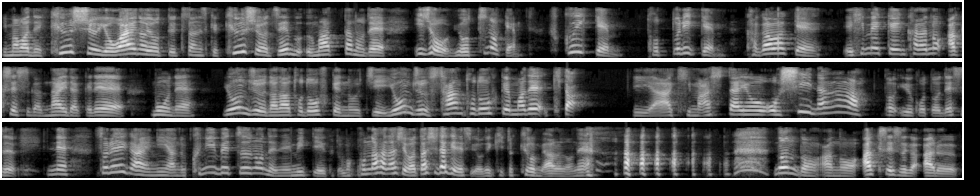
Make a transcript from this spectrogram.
今まで九州弱いのよって言ってたんですけど、九州は全部埋まったので、以上4つの県、福井県、鳥取県、香川県、愛媛県からのアクセスがないだけで、もうね、47都道府県のうち43都道府県まで来た。いやー、来ましたよ。惜しいなということです。ね、それ以外にあの国別のでね、見ていくと、まあ、こんな話私だけですよね。きっと興味あるのね。どんどんあのアクセスがある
